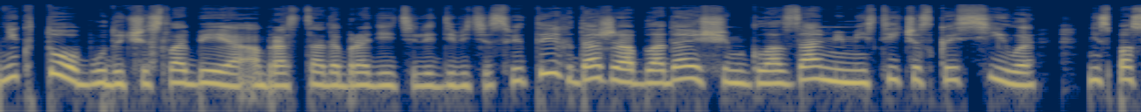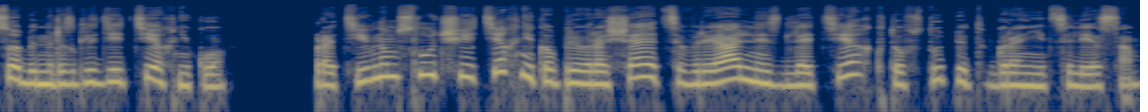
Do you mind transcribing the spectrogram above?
Никто, будучи слабее образца добродетели девяти святых, даже обладающим глазами мистической силы, не способен разглядеть технику. В противном случае техника превращается в реальность для тех, кто вступит в границы леса.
